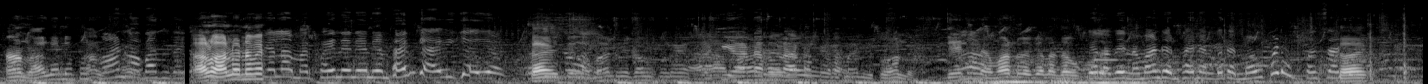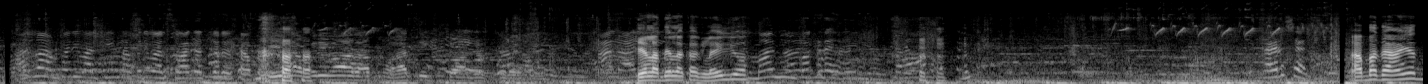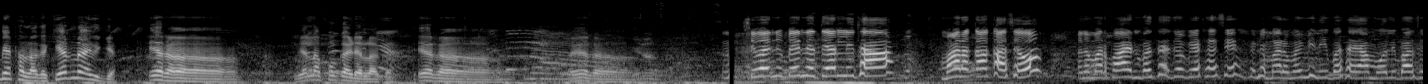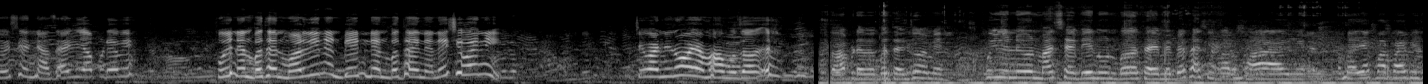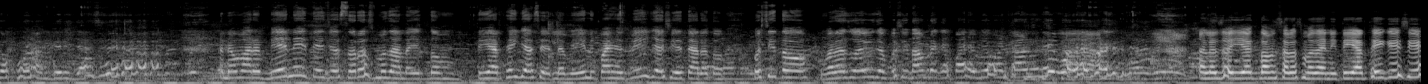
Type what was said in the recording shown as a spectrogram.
આમ હાલો ને પણ. માંડવા બાજુ જાય હાલો હાલો ને હવે. પેલા મારા ભાઈ ને એમ થાય કે આવી ગયા એમ. કાંઈ પેલા માંડવે જવું પડે. આખી આડા હવડા આખા ફેરા. મારીએ તો હાલે. બેનને માંડવે પેલા જવું પેલા બેન ના માંડવે ને ભાઈ ને બધાને મળવું પડે પછી જાય. હાલો પરિવાર કેલા પરિવાર સ્વાગત કરે છે આપણું. હાલો પેલા બેલા કાંક લઈ લ્યો. મામી આ બધા અહીંયા જ બેઠા લાગે. કેર ના આવી ગયા? એ રામ વેલા પોગાડ્યા લાગે. એ રામ એ રામ શિવાની બેન ને તેલ લીધા. મારા કાકા છે હો. અને મારા ભાઈ ને બધા જો બેઠા છે. અને મારા મમ્મી ની બધા આમ ઓલી બાજુ હોય છે ત્યાં જાવી આપણે હવે. ફૂઈને ને બધાને મળવી ને બેન ને બધાને નહીં શિવાની? શિવાની નો એમ આમ જ આવે તો આપણે હવે બધા જો અમે ફૂઈનું માસે બેનું બધા અમે બેઠા છીએ, મારો ભાઈ એક મારા ભાઈ બી જો ખોણામાં ગરી જશે અને અમારે બેન તે જે સરસ મજાના એકદમ તૈયાર થઈ જશે એટલે અમે એની પાસે બેસી જાય છીએ ત્યારે તો. પછી તો વરસ આવી જાય પછી તો આપણે કે પાસે બેવાનું ટાણું નહીં એટલે જો એકદમ સરસ મજાની તૈયાર થઈ ગઈ છે.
